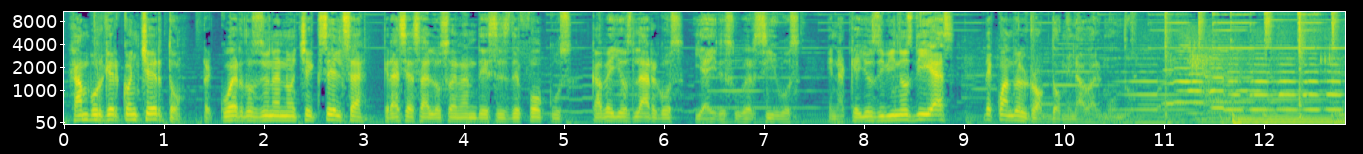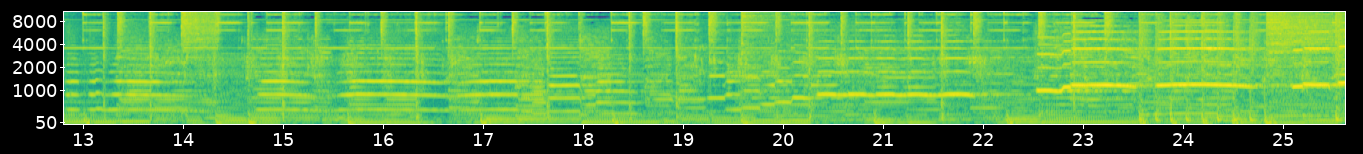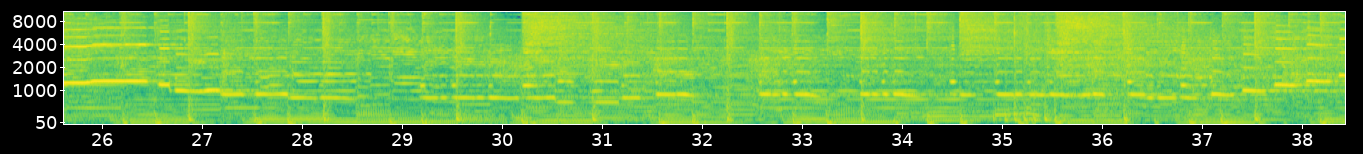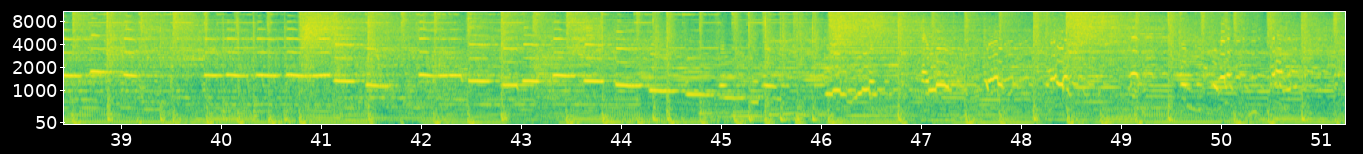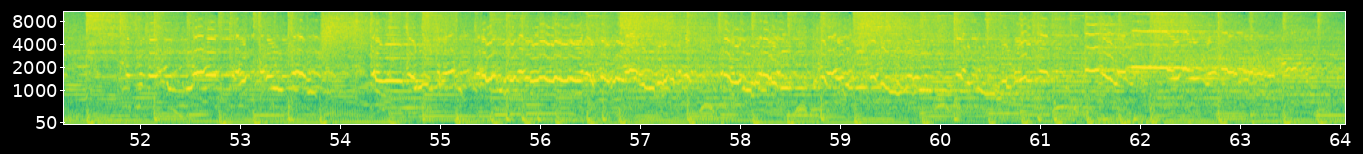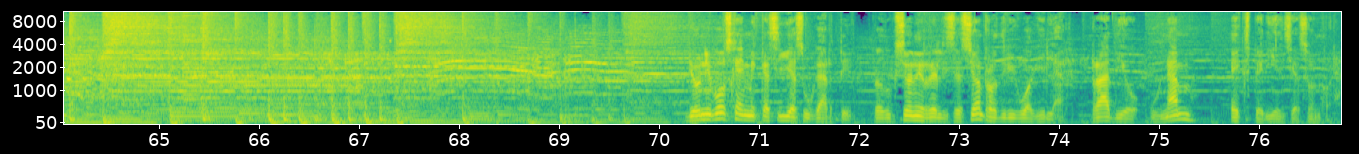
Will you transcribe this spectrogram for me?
Hamburger Concerto, recuerdos de una noche excelsa gracias a los holandeses de Focus, cabellos largos y aires subversivos en aquellos divinos días de cuando el rock dominaba el mundo. Johnny Bosca Jaime Casillas Ugarte. Producción y realización Rodrigo Aguilar. Radio UNAM, Experiencia Sonora.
